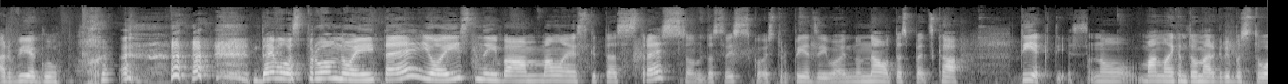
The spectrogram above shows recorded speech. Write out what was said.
ar vieglu devos prom no IT, jo īstenībā man liekas, ka tas stress un tas viss, ko es tur piedzīvoju, nu, nav tas pēc kā tiekties. Nu, man liekas, tomēr gribas to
